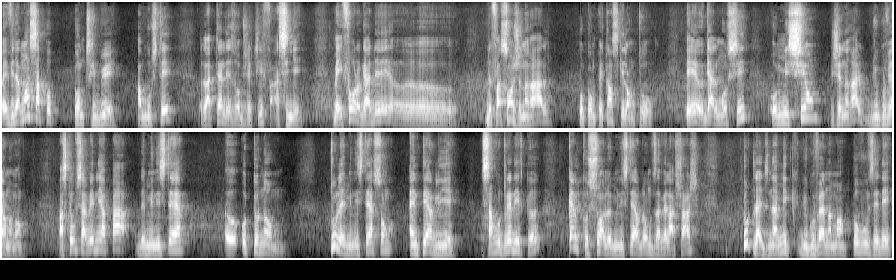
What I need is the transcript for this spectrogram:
évidemment, ça peut contribuer à booster l'atteinte des objectifs assignés. Mais il faut regarder euh, de façon générale aux compétences qui l'entourent et également aussi aux missions générales du gouvernement. Parce que vous savez, il n'y a pas de ministère euh, autonome. Tous les ministères sont interliés. Ça voudrait dire que, quel que soit le ministère dont vous avez la charge, toute la dynamique du gouvernement peut vous aider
